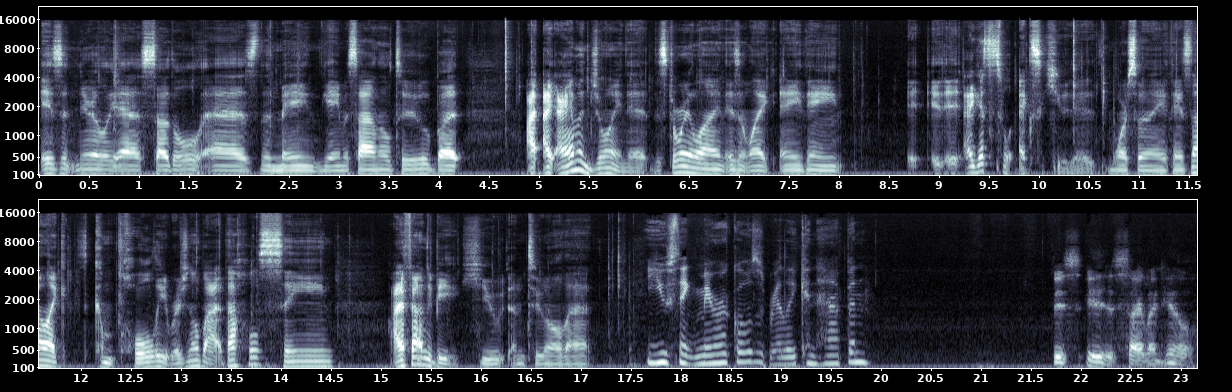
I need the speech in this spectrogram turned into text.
isn't nearly as subtle as the main game of Silent Hill 2, but I, I, I am enjoying it. The storyline isn't like anything. It, it, I guess it's well executed more so than anything. It's not like com- wholly original, but that whole scene I found to be cute and to all that. You think miracles really can happen? This is Silent Hill.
